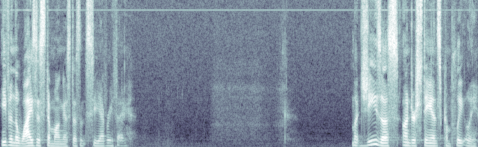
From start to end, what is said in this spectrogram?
Even the wisest among us doesn't see everything. But Jesus understands completely.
